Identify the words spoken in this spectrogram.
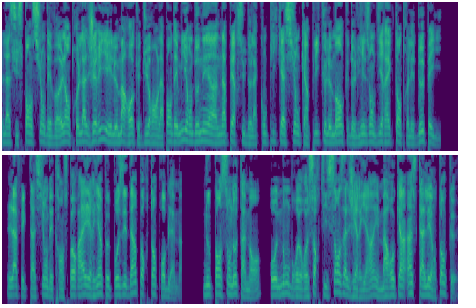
La suspension des vols entre l'Algérie et le Maroc durant la pandémie ont donné un aperçu de la complication qu'implique le manque de liaison directe entre les deux pays l'affectation des transports aériens peut poser d'importants problèmes. Nous pensons notamment, aux nombreux ressortissants algériens et marocains installés en tant que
